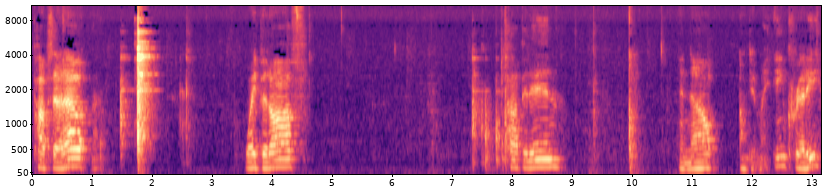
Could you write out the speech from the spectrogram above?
Pop that out. Wipe it off. pop it in. And now I'll get my ink ready.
